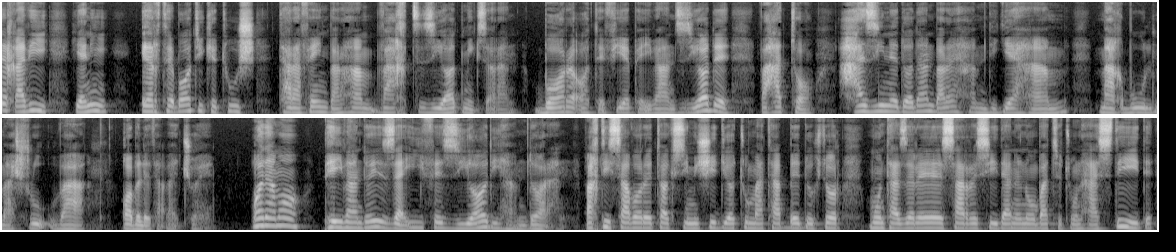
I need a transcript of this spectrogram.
قوی یعنی ارتباطی که توش طرفین بر هم وقت زیاد می‌گذارن. بار عاطفی پیوند زیاده و حتی هزینه دادن برای همدیگه هم مقبول مشروع و قابل توجهه. آدما پیوندهای ضعیف زیادی هم دارن. وقتی سوار تاکسی میشید یا تو مطب دکتر منتظر سررسیدن نوبتتون هستید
